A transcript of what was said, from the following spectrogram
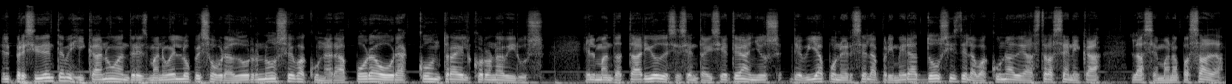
El presidente mexicano Andrés Manuel López Obrador no se vacunará por ahora contra el coronavirus. El mandatario de 67 años debía ponerse la primera dosis de la vacuna de AstraZeneca la semana pasada,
